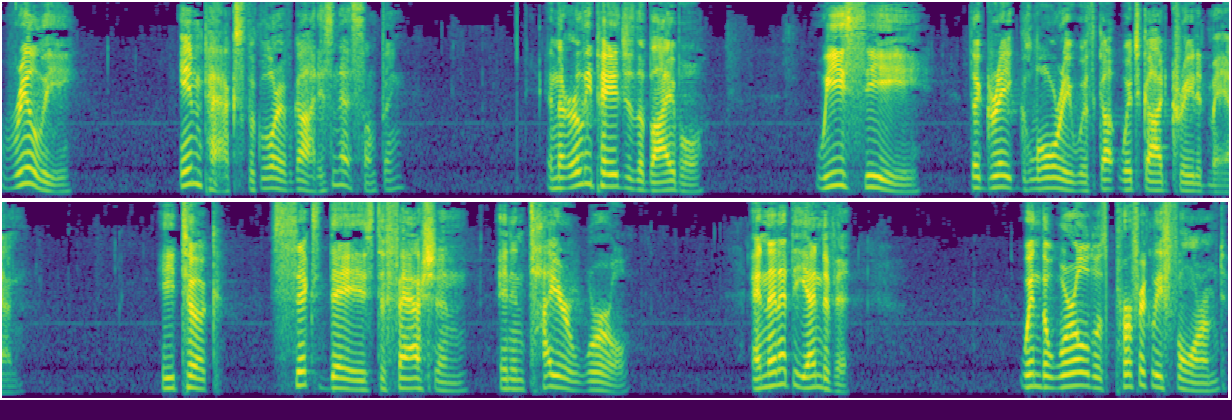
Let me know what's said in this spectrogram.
really impacts the glory of God. Isn't that something? In the early pages of the Bible, we see the great glory with God, which God created man. He took six days to fashion an entire world. And then at the end of it, when the world was perfectly formed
